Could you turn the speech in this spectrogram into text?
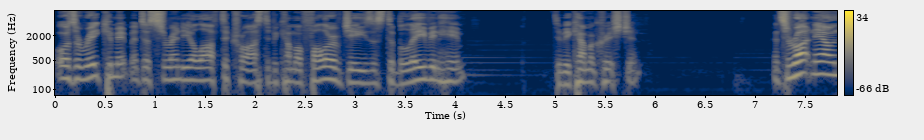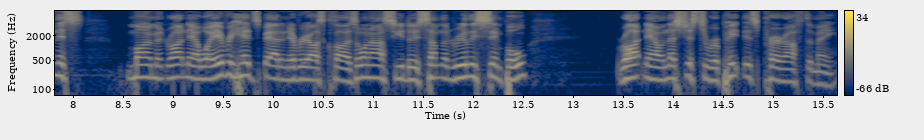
or as a recommitment to surrender your life to Christ, to become a follower of Jesus, to believe in Him, to become a Christian. And so, right now, in this moment, right now, while every head's bowed and every eye's closed, I want to ask you to do something really simple right now, and that's just to repeat this prayer after me.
